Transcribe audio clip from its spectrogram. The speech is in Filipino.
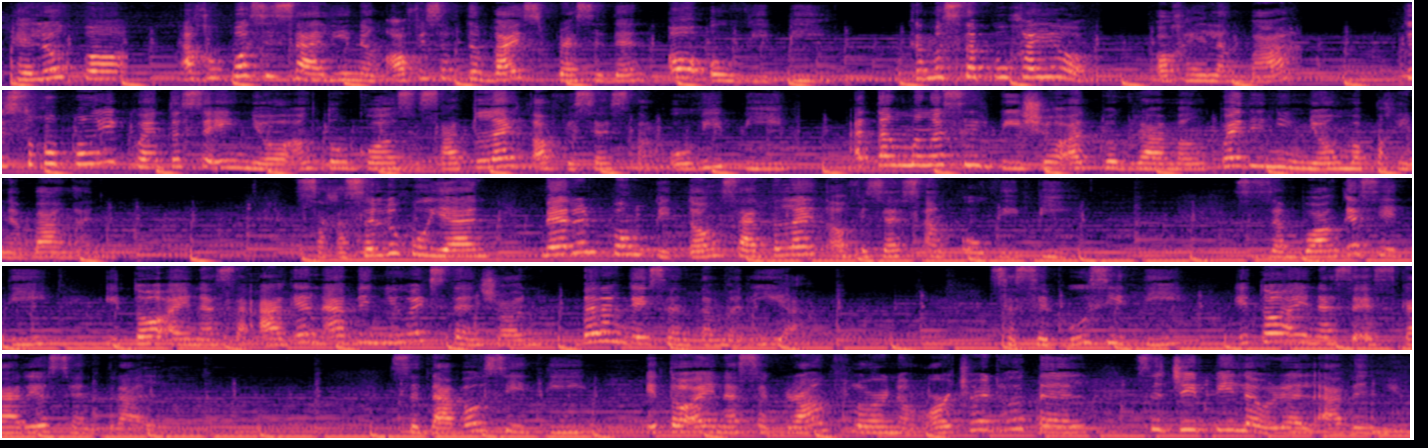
Hello po! Ako po si Sally ng Office of the Vice President o OVP. Kamusta po kayo? Okay lang ba? Gusto ko pong ikwento sa inyo ang tungkol sa satellite offices ng OVP at ang mga serbisyo at programang pwede ninyong mapakinabangan. Sa kasalukuyan, meron pong pitong satellite offices ang OVP. Sa Zamboanga City, ito ay nasa Agan Avenue Extension, Barangay Santa Maria. Sa Cebu City, ito ay nasa Escario Central. Sa Davao City, ito ay nasa ground floor ng Orchard Hotel sa JP Laurel Avenue.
